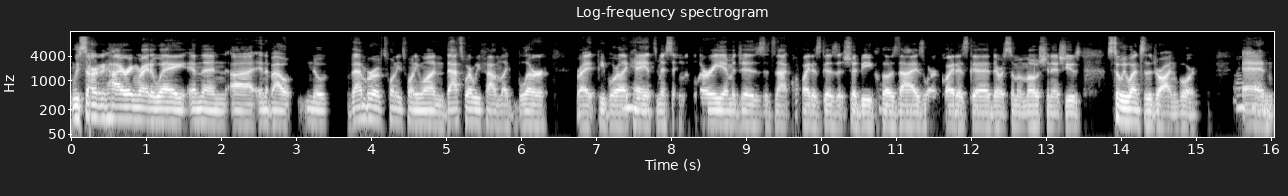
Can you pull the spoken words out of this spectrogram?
we started hiring right away and then uh in about november of 2021 that's where we found like blur right people were like mm-hmm. hey it's missing the blurry images it's not quite as good as it should be closed mm-hmm. eyes weren't quite as good there was some emotion issues so we went to the drawing board okay. and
